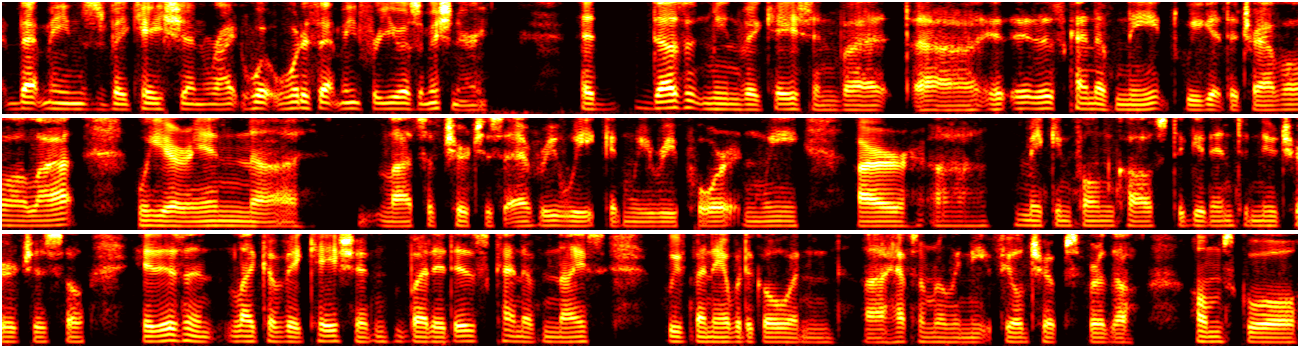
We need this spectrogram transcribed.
that means vacation, right? What what does that mean for you as a missionary? It doesn't mean vacation, but uh, it, it is kind of neat. We get to travel a lot. We are in uh, lots of churches every week and we report and we are uh, making phone calls to get into new churches. So it isn't like a vacation, but it is kind of nice. We've been able to go and uh, have some really neat field trips for the homeschool.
